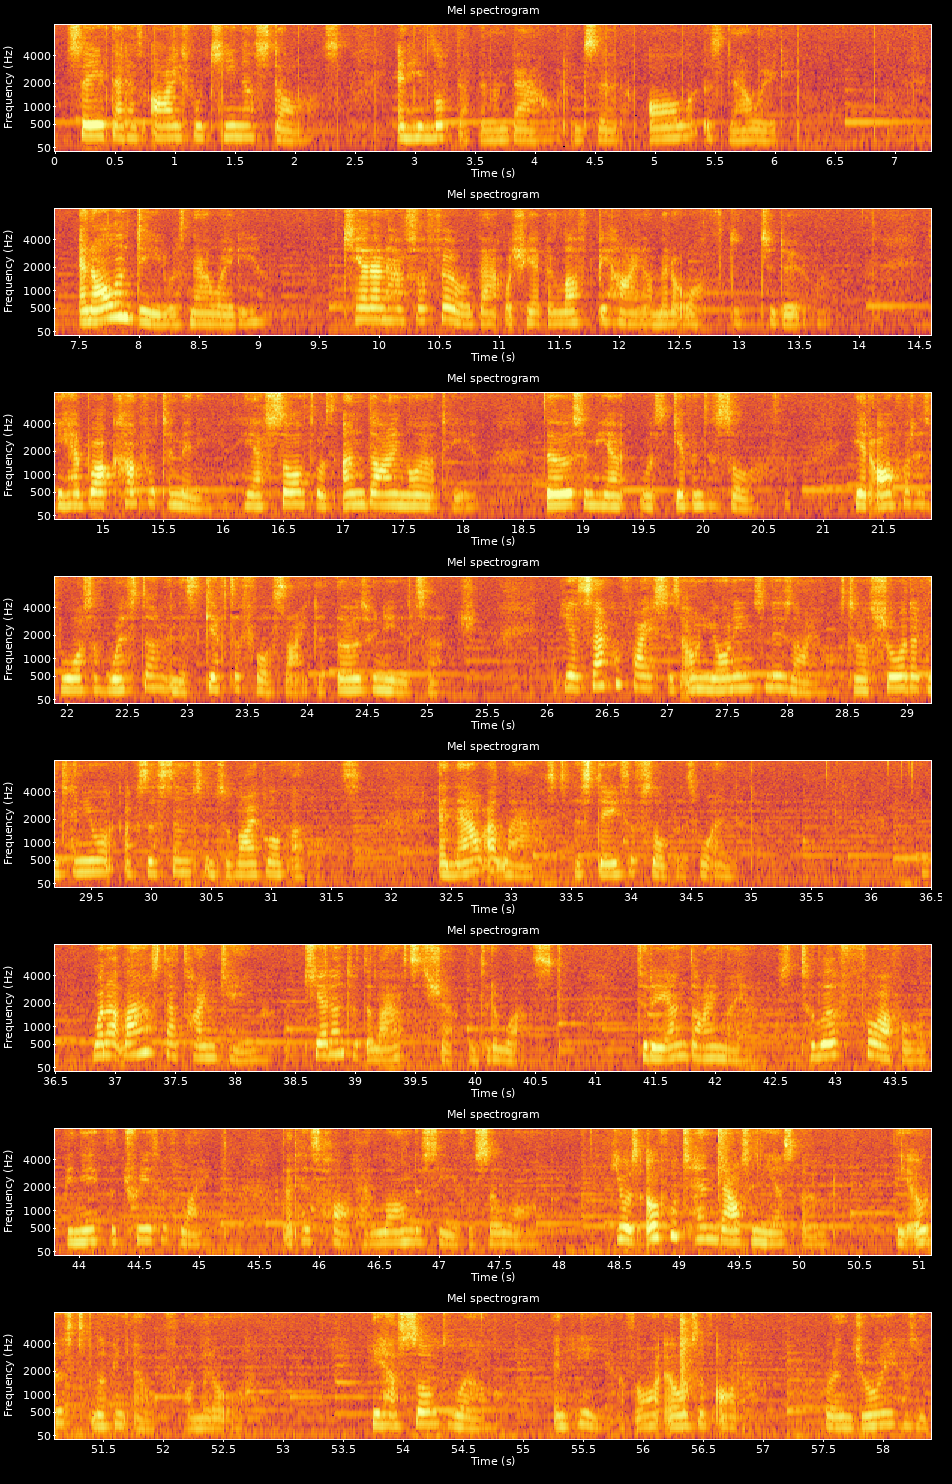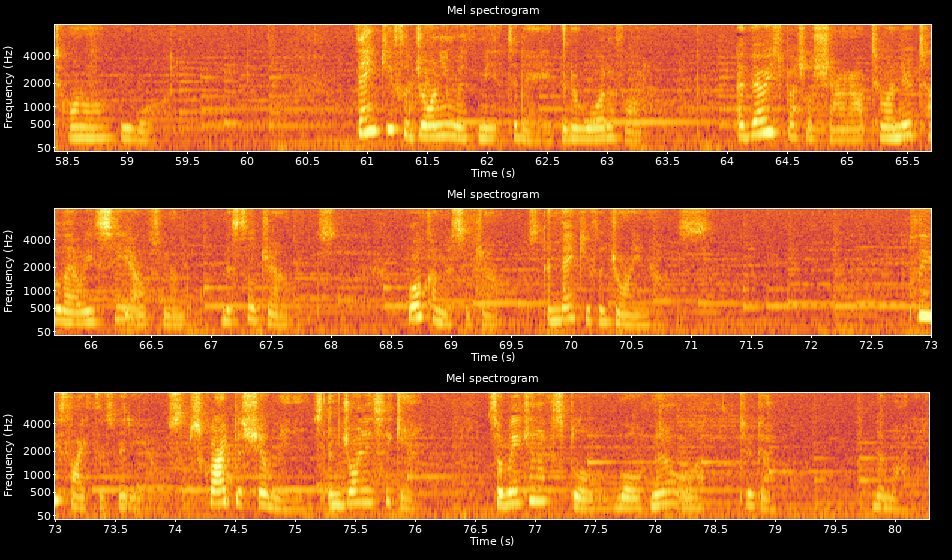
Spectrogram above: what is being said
save that his eyes were keen as stars, and he looked at them and bowed, and said, All is now ready. And all indeed was now ready. Círdan had fulfilled that which he had been left behind on Middle-earth to, to do. He had brought comfort to many, he had served with undying loyalty those whom he had, was given to serve. He had offered his voice of wisdom and his gift of foresight to those who needed such. He had sacrificed his own yearnings and desires to assure the continual existence and survival of others. And now at last his days of service were ended. When at last that time came, Círdan took the last ship into the west, to the undying lands, to live forever beneath the trees of light that his heart had longed to see for so long. He was over ten thousand years old, the oldest living elf on Middle-earth. He had served well, and he, of all elves of Arda, would enjoy his eternal reward. Thank you for joining with me today the Word of Arda. A very special shout out to our new Teleri Sea Elves member, Mr. Jones. Welcome, Mr. Jones, and thank you for joining us. Please like this video, subscribe to Shield Maidens, and join us again so we can explore more of Middle-earth together. Namárië.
